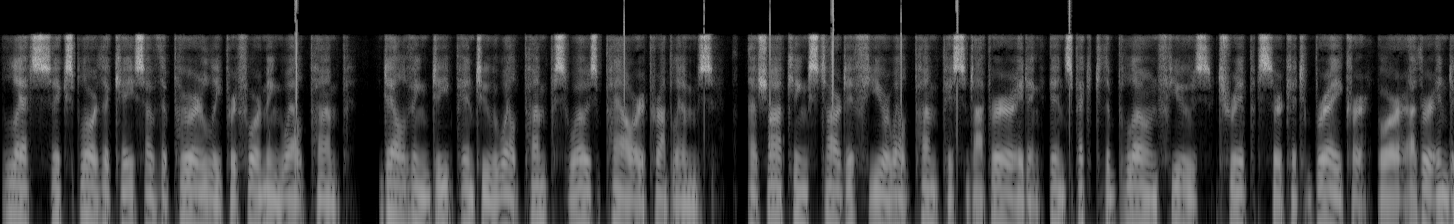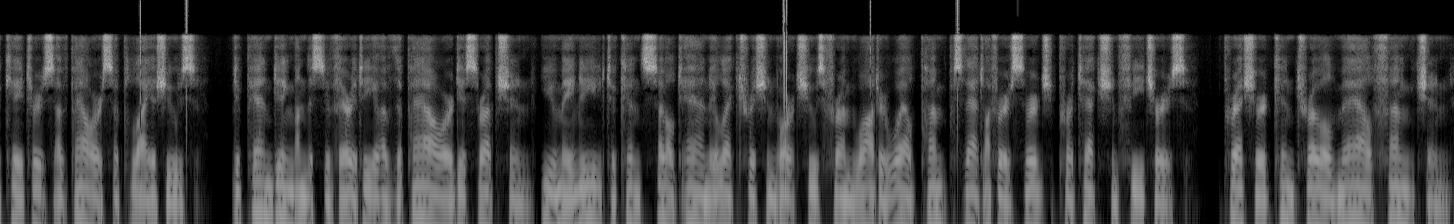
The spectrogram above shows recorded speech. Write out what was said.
Let's explore the case of the poorly performing well pump. Delving deep into well pump's woes power problems. A shocking start if your well pump isn't operating. Inspect the blown fuse, tripped circuit breaker, or other indicators of power supply issues. Depending on the severity of the power disruption, you may need to consult an electrician or choose from water well pumps that offer surge protection features. Pressure control malfunction.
